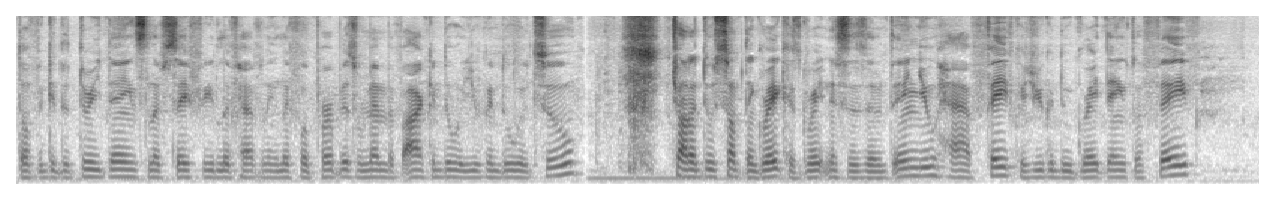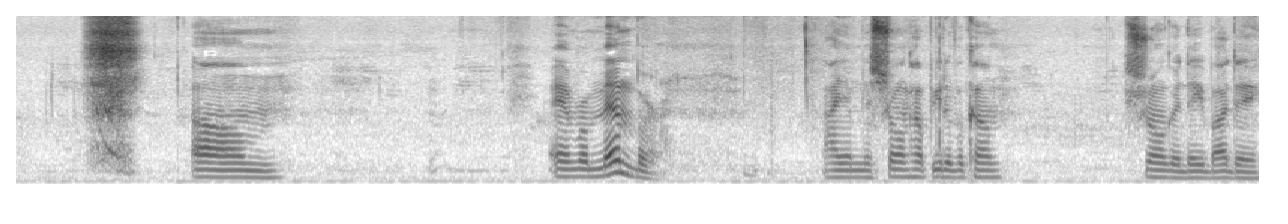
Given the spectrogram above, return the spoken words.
Don't forget the three things live safely, live heavily, live for purpose. Remember, if I can do it, you can do it too. Try to do something great because greatness is within you. Have faith because you can do great things with faith. Um, and remember, I am the strong help you to become stronger day by day.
